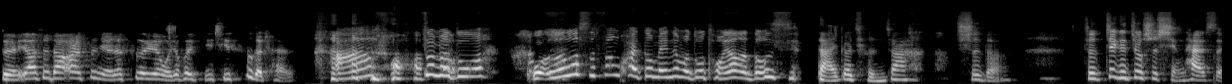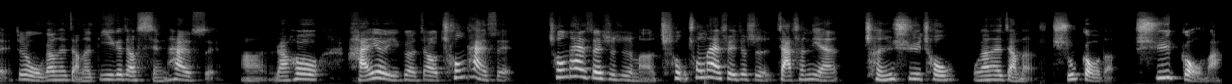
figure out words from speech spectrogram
对，要是到二四年的四月，我就会集齐四个辰啊，这么多，我俄罗斯方块都没那么多同样的东西，打一个城炸。是的，这这个就是刑太岁，就是我刚才讲的第一个叫刑太岁啊，然后还有一个叫冲太岁。冲太岁是什么？冲冲太岁就是甲辰年辰戌冲。我刚才讲的属狗的戌狗嘛，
